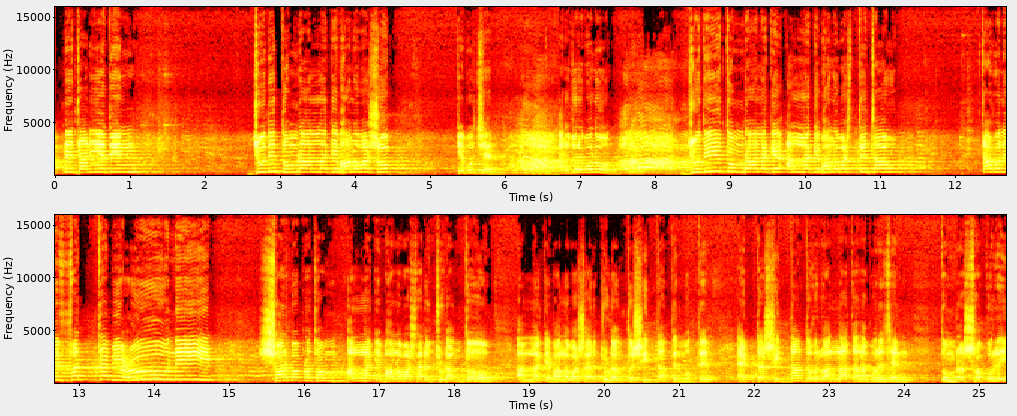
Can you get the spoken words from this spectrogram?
আপনি জানিয়ে দিন যদি তোমরা আল্লাহকে ভালোবাসো কে বলছেন? আরও জোরে বলুন। যদি তোমরা আল্লাহকে আল্লাহকে ভালোবাসতে চাও, তাহলে সর্বপ্রথম আল্লাহকে ভালোবাসার চূড়ান্ত, আল্লাহকে ভালোবাসার চূড়ান্ত সিদ্ধান্তের মধ্যে একটা সিদ্ধান্ত হলো আল্লাহ তালা বলেছেন, তোমরা সকলেই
